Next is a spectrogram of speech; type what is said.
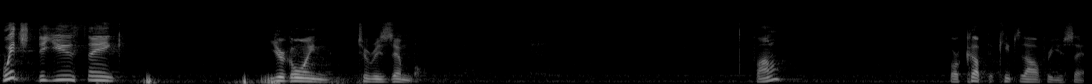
which do you think you're going to resemble? Funnel? Or cup that keeps it all for yourself?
